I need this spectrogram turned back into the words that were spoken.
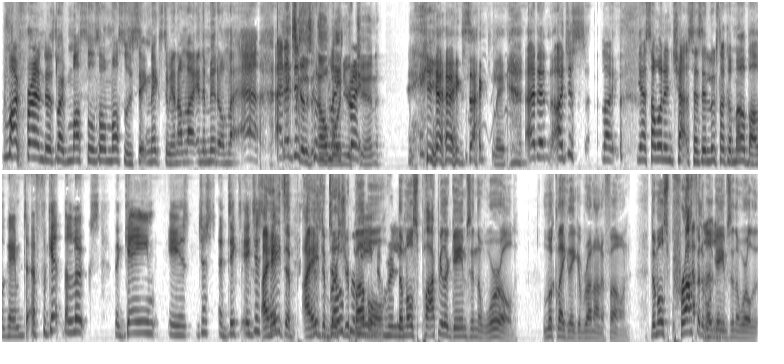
my friend is like muscles on muscles. He's sitting next to me and i'm like in the middle. I'm like ah and i just got his elbow on in your chin. Yeah exactly. And then i just like yeah someone in chat says it looks like a mobile game. Uh, forget the looks. The game is just addictive it just i hate to i hate to burst your bubble. Release. the most popular games in the world look like they could run on a phone. The most profitable Absolutely. games in the world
